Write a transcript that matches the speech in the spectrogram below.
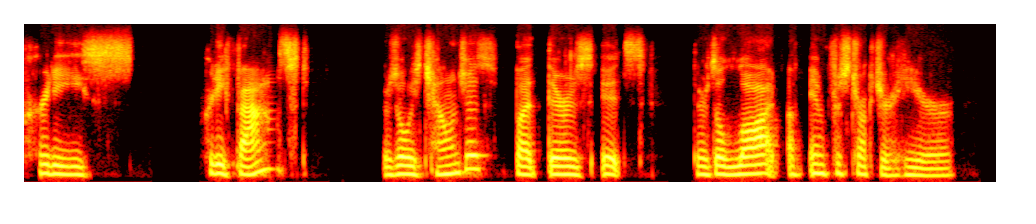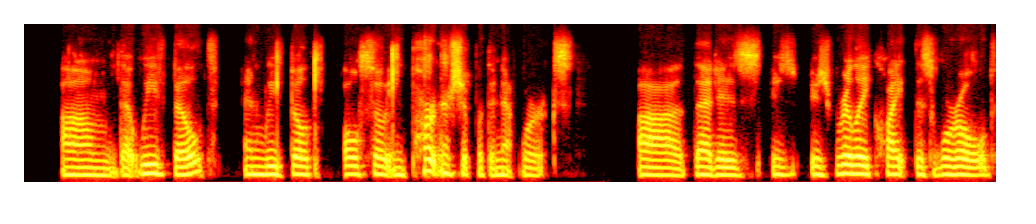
pretty pretty fast. There's always challenges but there's it's there's a lot of infrastructure here um, that we've built. And we've built also in partnership with the networks uh, that is is is really quite this world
